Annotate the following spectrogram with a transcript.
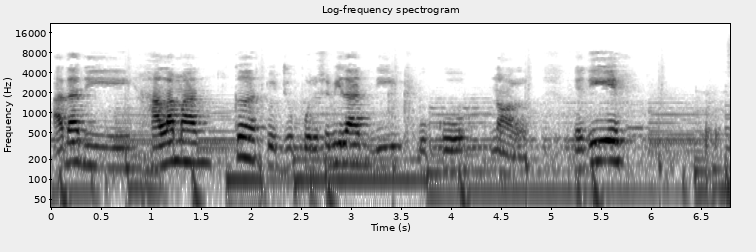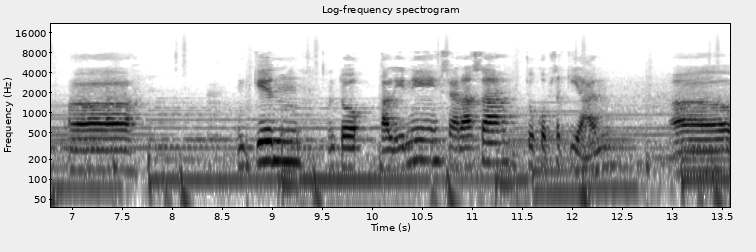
Ada di halaman ke-79 di buku 0. Jadi eh, mungkin untuk kali ini saya rasa cukup sekian. Eh,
